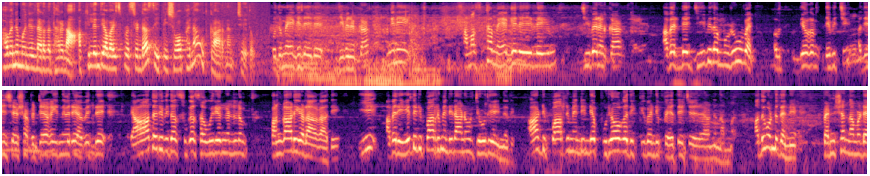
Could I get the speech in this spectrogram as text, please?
ഭവന് മുന്നിൽ നടന്ന ധർണ അഖിലേന്ത്യാ vice president C P Shobhana ഉദ്ഘാടനം ചെയ്തു. പൊതുമേഖലയിലെ ജീവനക്കാർ അങ്ങനെ സമസ്ത മേഖലയിലെയും ജീവനക്കാർ അവരുടെ ജീവിതം മുഴുവൻ ഉദ്യോഗം ലഭിച്ച് അതിനുശേഷം റിട്ടയർ ചെയ്യുന്നവരെ അവരുടെ യാതൊരുവിധ സുഖ സൗകര്യങ്ങളിലും പങ്കാളികളാകാതെ ഈ അവർ ഏത് ഡിപ്പാർട്ട്മെന്റിലാണോ ജോലി ചെയ്യുന്നത് ആ ഡിപ്പാർട്ട്മെന്റിന്റെ പുരോഗതിക്ക് വേണ്ടി പ്രയത്നിച്ചവരാണ് നമ്മൾ. അതുകൊണ്ട് തന്നെ പെൻഷൻ നമ്മുടെ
